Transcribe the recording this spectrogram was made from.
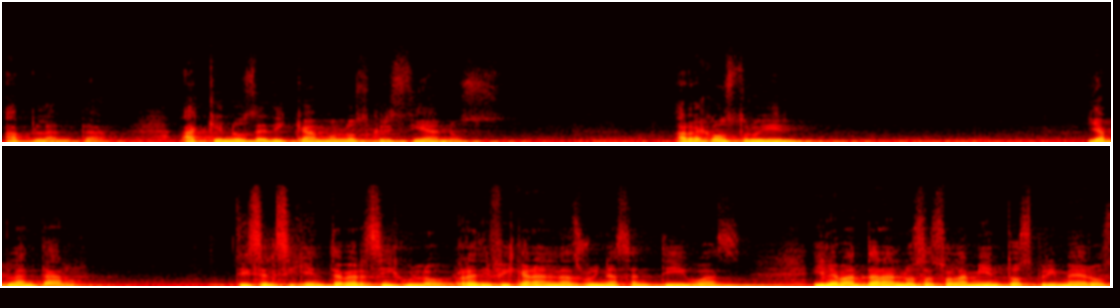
a plantar. ¿A qué nos dedicamos los cristianos? a reconstruir y a plantar. Dice el siguiente versículo, reedificarán las ruinas antiguas y levantarán los asolamientos primeros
